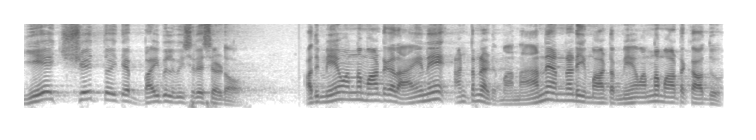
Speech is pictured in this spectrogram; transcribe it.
ఏ చేత్తో అయితే బైబిల్ విసిరేశాడో అది మేమన్న మాట కాదు ఆయనే అంటున్నాడు. మా నాన్నే అన్నాడు ఈ మాట మేమన్న మాట కాదు.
